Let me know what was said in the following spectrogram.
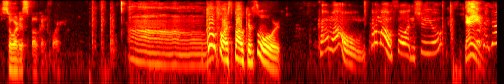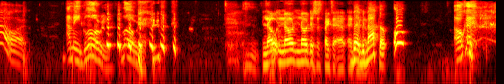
sword is spoken for. Oh. Come for a spoken sword. Come on, come on, sword and shield. Damn. Look at God. I mean, glory, glory. No, no, no disrespect to Ed- Edmund. Baby, not the. Oh! Okay.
